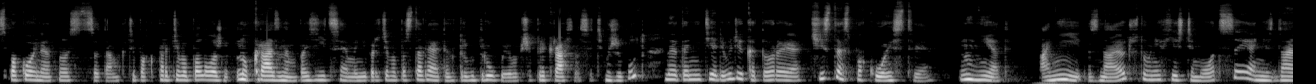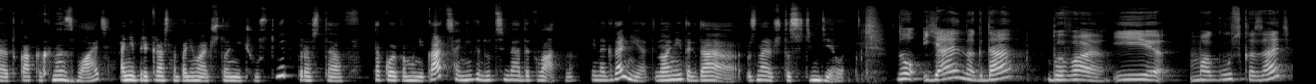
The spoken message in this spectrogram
спокойно относятся там к, типа, к противоположным, ну, к разным позициям и не противопоставляют их друг другу и вообще прекрасно с этим живут. Но это не те люди, которые чистое спокойствие. Ну, нет они знают, что у них есть эмоции, они знают, как их назвать, они прекрасно понимают, что они чувствуют, просто в такой коммуникации они ведут себя адекватно. Иногда нет, но они тогда знают, что с этим делать. Ну, я иногда бываю, и могу сказать,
